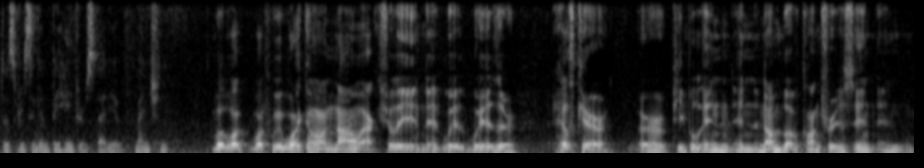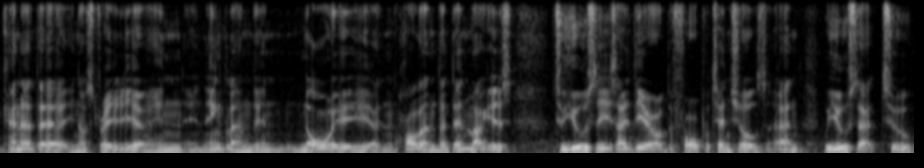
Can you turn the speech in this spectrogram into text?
those resilient behaviors that you've mentioned? Well, what, what we're working on now, actually, with, with the healthcare uh, people in, in a number of countries, in, in Canada, in Australia, in, in England, in Norway, and Holland, and Denmark, is to use this idea of the four potentials, and we use that to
